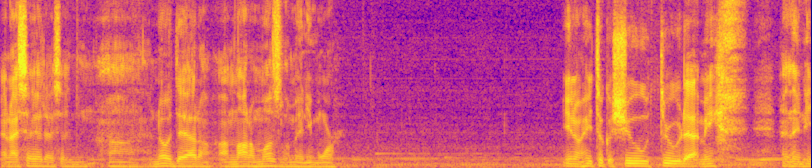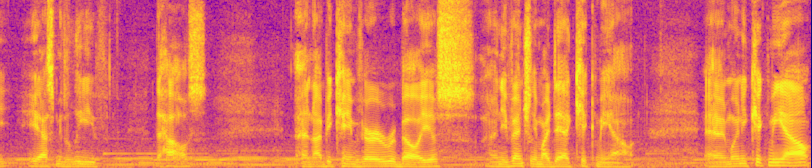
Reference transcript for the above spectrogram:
And I said, I said, uh, no, Dad, I'm not a Muslim anymore. You know, he took a shoe, threw it at me, and then he, he asked me to leave the house. And I became very rebellious, and eventually my dad kicked me out. And when he kicked me out,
